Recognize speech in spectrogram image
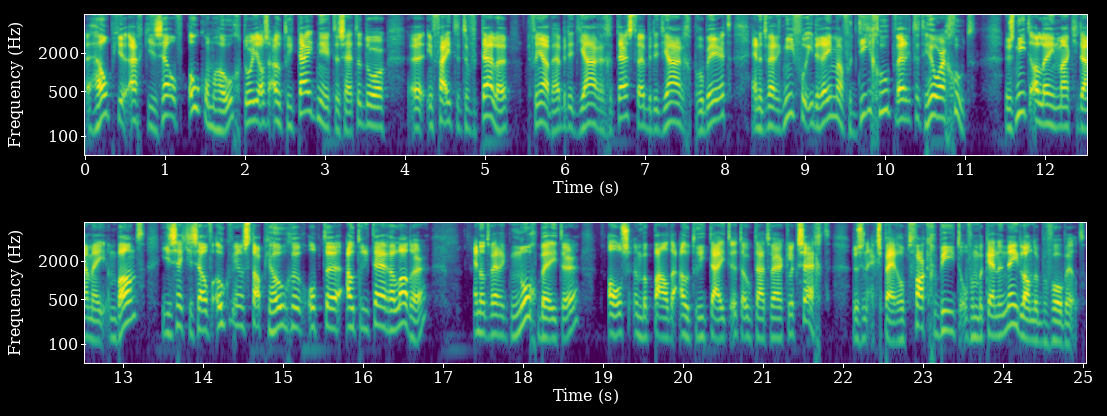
help je eigenlijk jezelf ook omhoog door je als autoriteit neer te zetten. Door uh, in feite te vertellen van ja, we hebben dit jaren getest, we hebben dit jaren geprobeerd. En het werkt niet voor iedereen, maar voor die groep werkt het heel erg goed. Dus niet alleen maak je daarmee een band, je zet jezelf ook weer een stapje hoger op de autoritaire ladder. En dat werkt nog beter als een bepaalde autoriteit het ook daadwerkelijk zegt. Dus een expert op het vakgebied of een bekende Nederlander bijvoorbeeld.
